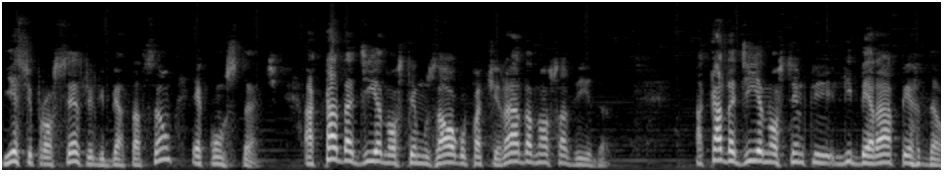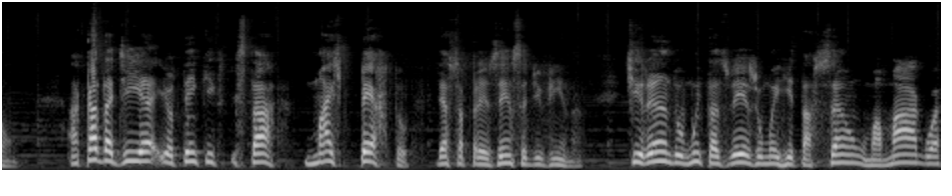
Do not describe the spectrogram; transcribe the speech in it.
E esse processo de libertação é constante. A cada dia nós temos algo para tirar da nossa vida. A cada dia nós temos que liberar perdão. A cada dia eu tenho que estar mais perto dessa presença divina, tirando muitas vezes uma irritação, uma mágoa,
